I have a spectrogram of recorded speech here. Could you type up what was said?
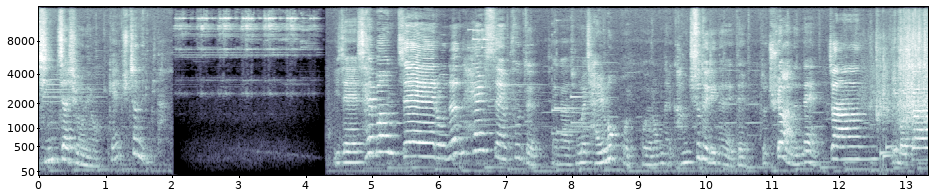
진짜 시원해요. 이렇게 추천드립니다. 이제 세 번째로는 헬스 앤 푸드. 제가 정말 잘 먹고 있고 여러분들이 강추드리는 애들 또 추려왔는데 짠! 이 뭘까요?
